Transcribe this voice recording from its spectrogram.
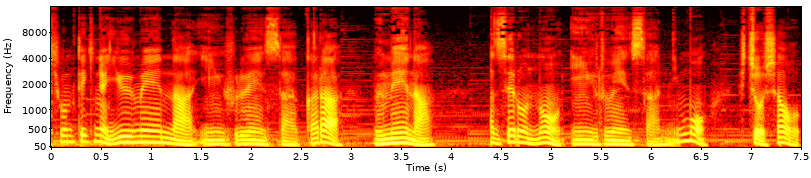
基本的には有名なインフルエンサーから無名なゼロのインフルエンサーにも視聴者を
